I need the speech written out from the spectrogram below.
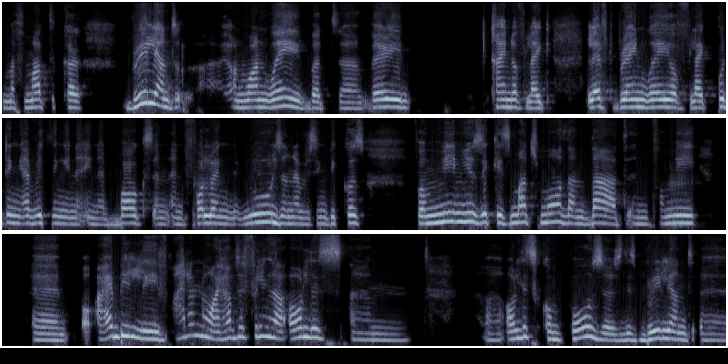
mathematical, brilliant uh, on one way, but uh, very kind of like left brain way of like putting everything in, in a box and, and following the rules and everything. Because for me, music is much more than that. And for me, um, I believe, I don't know, I have the feeling that all this, um, uh, all these composers, these brilliant uh,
